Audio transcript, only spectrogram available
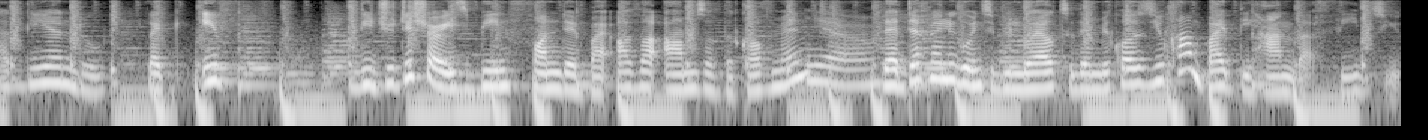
at the end of like if the judiciary is being funded by other arms of the government Yeah. they're definitely going to be loyal to them because you can't bite the hand that feeds you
